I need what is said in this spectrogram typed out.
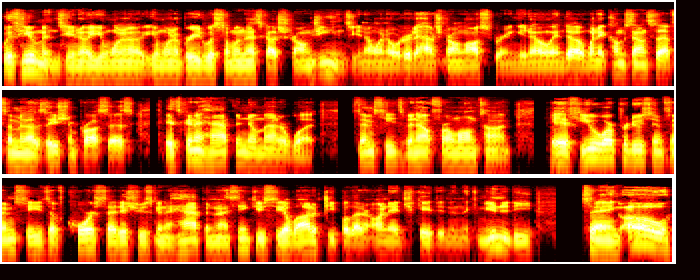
with humans you know you want to you want to breed with someone that's got strong genes you know in order to have strong offspring you know and uh, when it comes down to that feminization process It's going to happen no matter what. Femseed's been out for a long time. If you are producing fem seeds, of course that issue is going to happen. And I think you see a lot of people that are uneducated in the community saying, "Oh,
